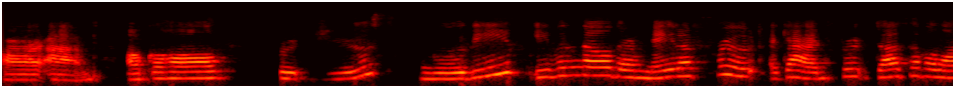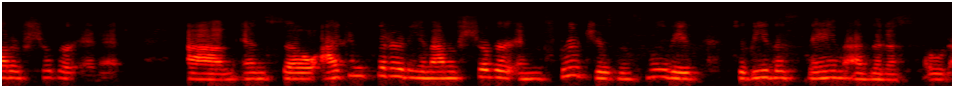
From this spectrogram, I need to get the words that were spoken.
are um, alcohol, fruit juice, smoothies, even though they're made of fruit, again, fruit does have a lot of sugar in it. Um, and so I consider the amount of sugar in fruit juice and smoothies to be the same as in a soda.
